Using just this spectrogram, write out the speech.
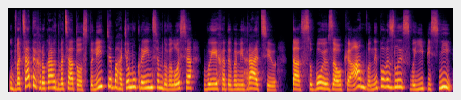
У 20-х роках ХХ століття багатьом українцям довелося виїхати в еміграцію, та з собою за океан вони повезли свої пісні,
